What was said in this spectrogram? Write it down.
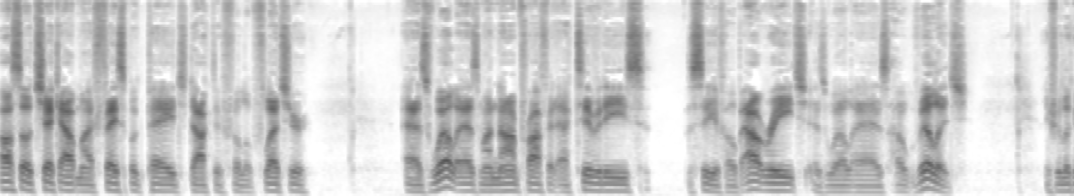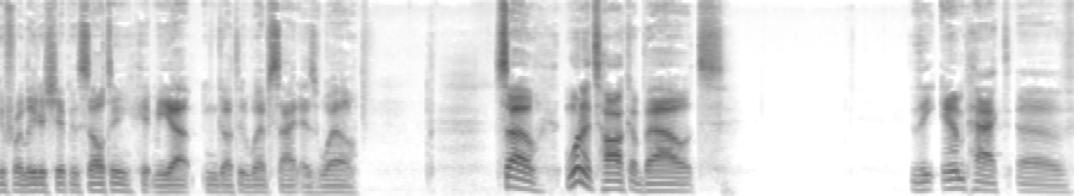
Also, check out my Facebook page, Dr. Philip Fletcher, as well as my nonprofit activities, the City of Hope Outreach, as well as Hope Village. If you're looking for leadership consulting, hit me up. Can go to the website as well. So, I want to talk about the impact of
